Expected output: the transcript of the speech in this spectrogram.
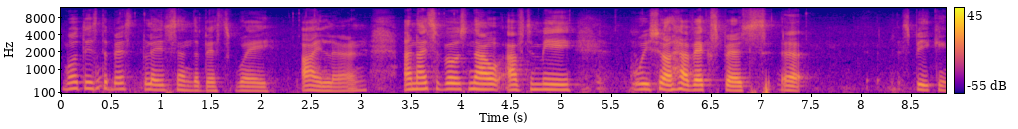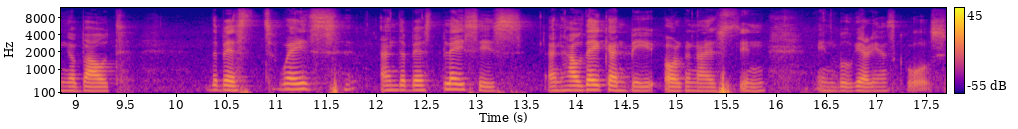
what is the best place and the best way I learn. And I suppose now, after me, we shall have experts uh, speaking about the best ways and the best places and how they can be organized in, in Bulgarian schools.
